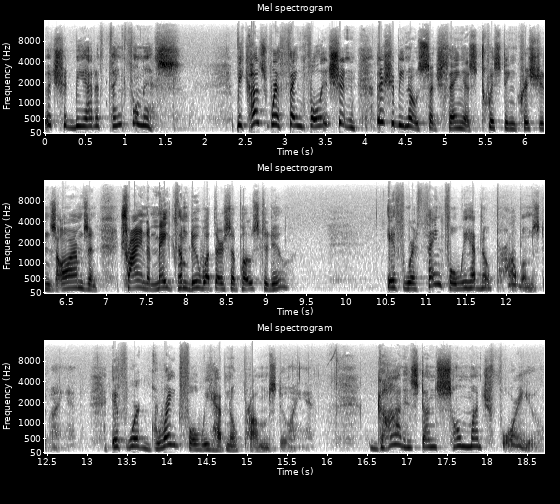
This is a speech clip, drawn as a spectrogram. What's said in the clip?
It should be out of thankfulness. Because we're thankful, it shouldn't, there should be no such thing as twisting Christians' arms and trying to make them do what they're supposed to do. If we're thankful, we have no problems doing it. If we're grateful, we have no problems doing it. God has done so much for you.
